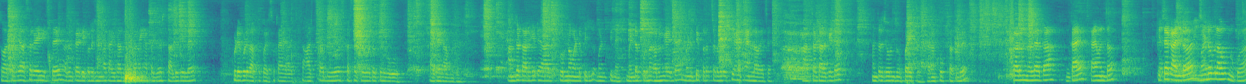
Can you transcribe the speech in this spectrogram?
सो आता हे असं काही दिसतंय. अजून काही डेकोरेशनला काही झालं नाही. आता जस्ट चालू केलं आहे पुढे पुढे दाखवू पैसे काय आजचा दिवस कसा शेवट होतो बघू. काय काय काम होतं आमचं टार्गेट आहे आज पूर्ण मंडपी मंडपी नाही. मंडप पूर्ण घालून घ्यायचं आहे. मंडपी परत चढवायची आणि फॅन लावायचा आहे. आजचा टार्गेट आहे. नंतर जेवून झोपायचं कारण खूप थकलो आहे काढून झालं आता. काय? काय म्हणतं? किती काढलं? मंडप लावू नको हा.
